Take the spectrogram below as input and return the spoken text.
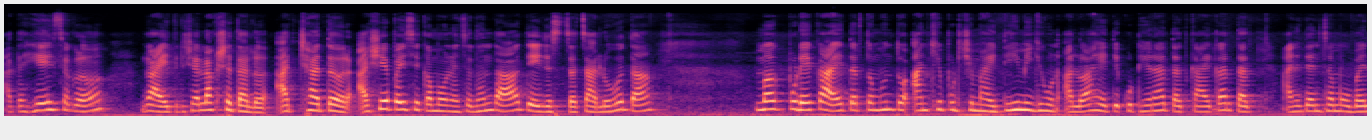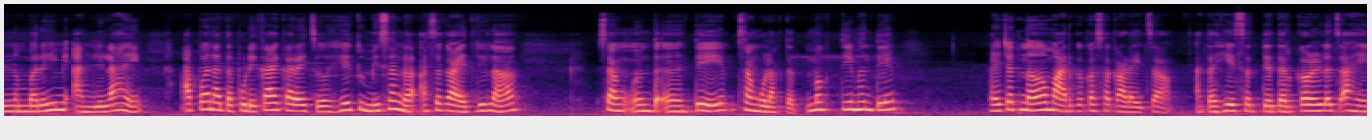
आता हे सगळं गायत्रीच्या लक्षात आलं. अच्छा तर असे पैसे कमवण्याचा धंदा तेजसचा चालू होता. मग पुढे काय? तर तो म्हणतो आणखी पुढची माहितीही मी घेऊन आलो आहे. ते कुठे राहतात? काय करतात? आणि त्यांचा मोबाईल नंबरही मी आणलेला आहे. आपण आता पुढे काय करायचं हे तुम्ही सांगा. असं गायत्रीला सांग ते सांगू लागतात. मग ती म्हणते याच्यातनं मार्ग कसा काढायचा? आता हे सत्य तर कळलंच आहे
